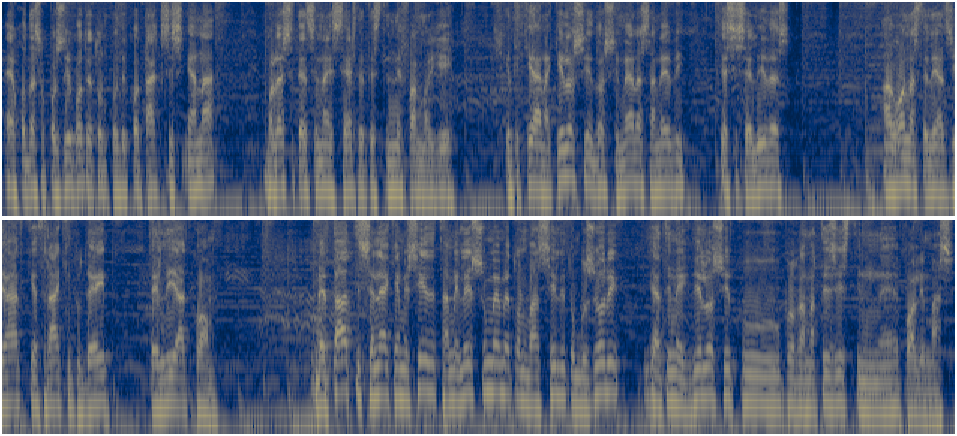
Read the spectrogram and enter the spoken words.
έχοντας οπωσδήποτε τον κωδικό τάξης για να μπορέσετε έτσι να εισέρθετε στην εφαρμογή. Σχετική ανακοίνωση εδώ σήμερα ανέβει και στις σελίδες αγώνα.gr και thrakitoday.com. Μετά τις 9.30 θα μιλήσουμε με τον Βασίλη τον Μπουζούρη για την εκδήλωση που προγραμματίζει στην ε, πόλη μας.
